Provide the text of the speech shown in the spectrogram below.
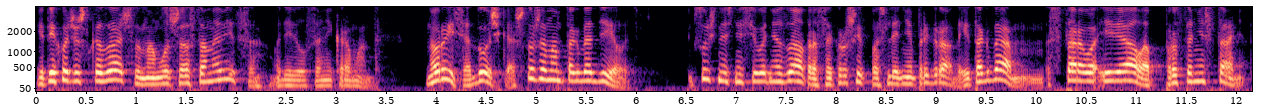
«И ты хочешь сказать, что нам лучше остановиться?» – удивился некромант. «Но, Рыся, дочка, что же нам тогда делать?» Сущность не сегодня-завтра сокрушит последние преграды, и тогда старого Эвиала просто не станет.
